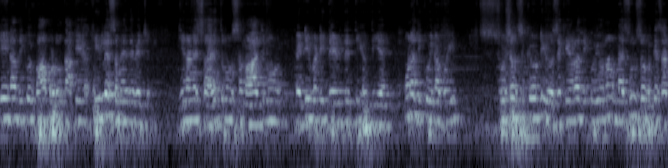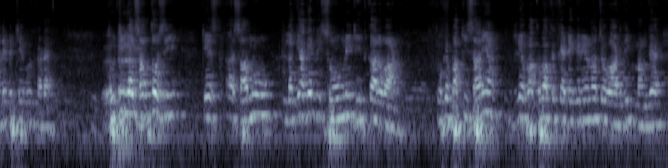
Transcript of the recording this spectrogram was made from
ਕਿ ਇਹਨਾਂ ਦੀ ਕੋਈ ਬਾਹ ਫੜੋ ਤਾਂ ਕਿ ਅਖੀਰਲੇ ਸਮੇਂ ਦੇ ਵਿੱਚ ਜਿਨ੍ਹਾਂ ਨੇ ਸਾਹਿਤ ਨੂੰ, ਸਮਾਜ ਨੂੰ ਐਡੀ ਵੱਡੀ ਦੇਣ ਦਿੱਤੀ ਹੁੰਦੀ ਹੈ, ਉਹਨਾਂ ਦੀ ਕੋਈ ਨਾ ਕੋਈ ਸੋਸ਼ਲ ਸਿਕਿਉਰਿਟੀ ਹੋ ਸਕੇ, ਉਹਨਾਂ ਦੀ ਕੋਈ, ਉਹਨਾਂ ਨੂੰ ਮਹਿਸੂਸ ਹੋਵੇ ਕਿ ਸਾਡੇ ਪਿੱਛੇ ਕੋਈ ਖੜਾ ਹੈ। ਦੂਜੀ ਗੱਲ ਸਭ ਤੋਂ ਸੀ ਕਿ ਸਾਨੂੰ ਲੱਗਿਆ ਕਿ ਵੀ ਸ਼੍ਰੋਮਣੀ ਗੀਤਕਾਰ ਅਵਾਰਡ, ਕਿਉਂਕਿ ਬਾਕੀ ਸਾਰੀਆਂ ਜਿਹੜੀਆਂ ਵੱਖ-ਵੱਖ ਕੈਟਾਗਰੀਆਂ ਉਹਨਾਂ ਚ ਅਵਾਰਡ ਦੀ ਮੰਗ ਹੈ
